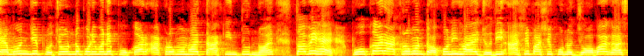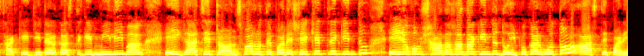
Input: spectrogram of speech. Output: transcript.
তেমন যে প্রচণ্ড পরিমাণে পোকার আক্রমণ হয়, তা কিন্তু নয়। তবে হ্যাঁ পোকার আক্রমণ তখনই হয় যদি আশেপাশে কোনো জবা গাছ থাকে, যেটার কাছ থেকে মিলিবাগ এই গাছে ট্রান্সফার হতে পারে। সেক্ষেত্রে কিন্তু এই রকম সাদা সাদা কিন্তু দই পোকার মতো আসতে পারে।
